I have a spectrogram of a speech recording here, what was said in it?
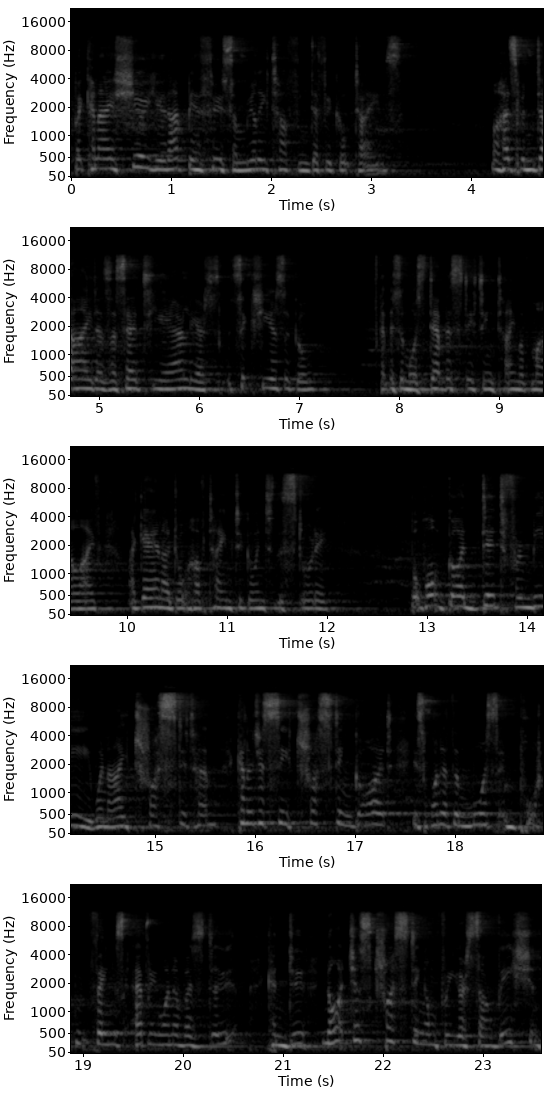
But can I assure you that I've been through some really tough and difficult times? My husband died, as I said to you earlier, six years ago. It was the most devastating time of my life. Again, I don't have time to go into the story. But what God did for me when I trusted Him, can I just say, trusting God is one of the most important things every one of us do, can do. Not just trusting Him for your salvation,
